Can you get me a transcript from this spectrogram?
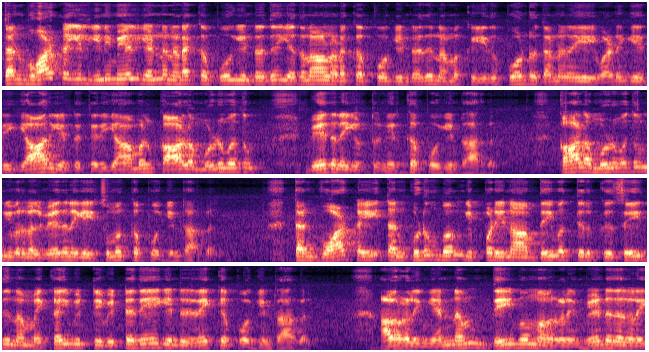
தன் வாழ்க்கையில் இனிமேல் என்ன நடக்கப் போகின்றது எதனால் நடக்கப் போகின்றது நமக்கு இது போன்ற தண்டனையை வழங்கியது யார் என்று தெரியாமல் காலம் முழுவதும் வேதனையுற்று நிற்கப் போகின்றார்கள். காலம் முழுவதும் இவர்கள் வேதனையை சுமக்கப் போகின்றார்கள். தன் வாழ்க்கை தன் குடும்பம் இப்படி நாம் தெய்வத்திற்கு செய்து நம்மை கைவிட்டு விட்டதே என்று நினைக்கப் போகின்றார்கள். அவர்களின் எண்ணம் தெய்வம் அவர்களின் வேண்டுதல்களை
